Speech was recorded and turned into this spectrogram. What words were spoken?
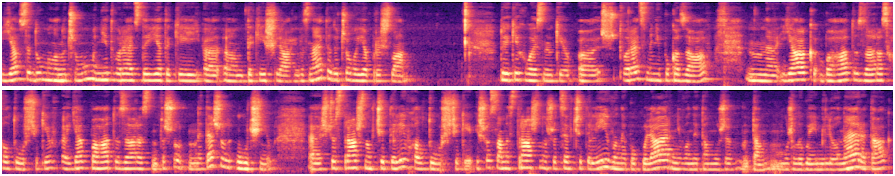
І я все думала, ну чому мені творець дає такий, е, ем, такий шлях? І ви знаєте, до чого я прийшла? До яких висновків? Е, Творець мені показав, як багато зараз халтурщиків, е, як багато зараз, ну то що не те, що учнів, е, що страшно вчителів халтурщиків, і що саме страшно, що це вчителі, вони популярні, вони там уже там, можливо, і мільйонери, так,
